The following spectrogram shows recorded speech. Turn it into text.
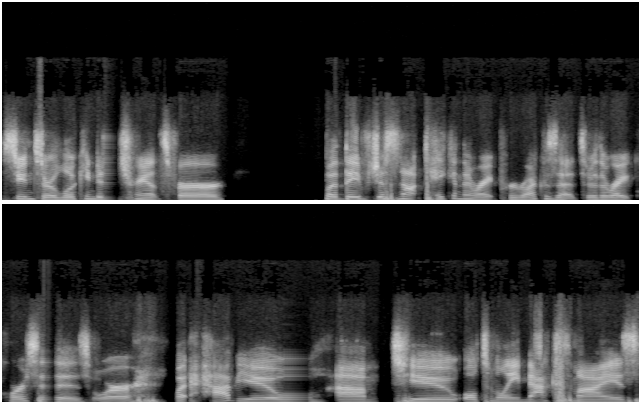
students are looking to transfer but they've just not taken the right prerequisites or the right courses or what have you um, to ultimately maximize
